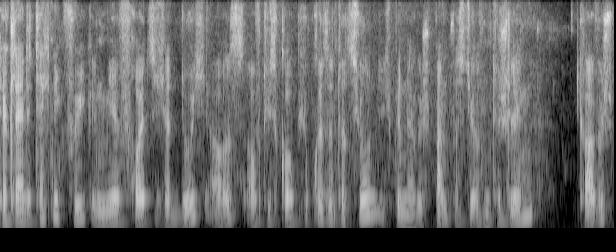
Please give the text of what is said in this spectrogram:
Der kleine Technikfreak in mir freut sich ja durchaus auf die Scorpio-Präsentation. Ich bin da gespannt, was die auf den Tisch legen, grafisch.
